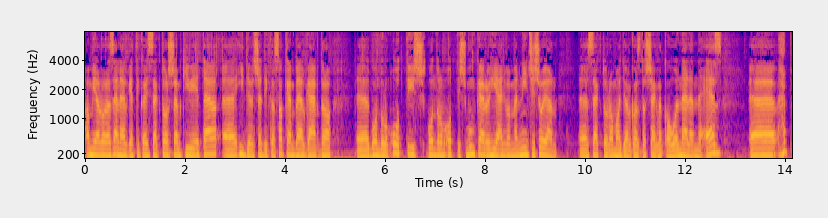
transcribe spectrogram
ami arról az energetikai szektor sem kivétel, idősedik a szakembergárda, gondolom ott is, gondolom ott is munkaerőhiány van, mert nincs is olyan szektor a magyar gazdaságnak, ahol ne lenne ez. Hát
